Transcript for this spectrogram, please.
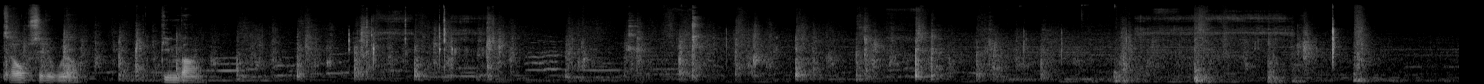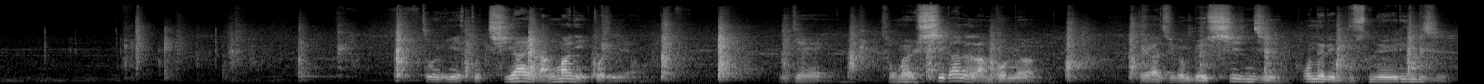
작업실이고요. 빈방. 또 이게 또 지하에 낭만이 있거든요. 이게 정말 시간을 안 보면 내가 지금 몇 시인지 오늘이 무슨 요일인지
